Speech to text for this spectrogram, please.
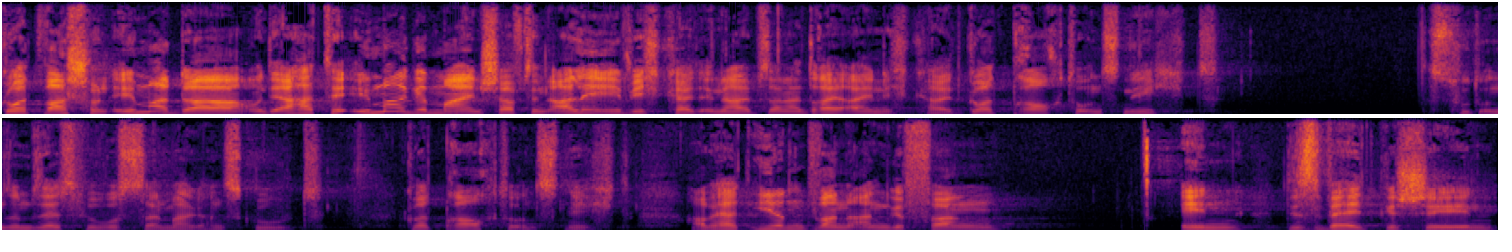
Gott war schon immer da und er hatte immer Gemeinschaft in alle Ewigkeit innerhalb seiner Dreieinigkeit. Gott brauchte uns nicht. Das tut unserem Selbstbewusstsein mal ganz gut. Gott brauchte uns nicht. Aber er hat irgendwann angefangen, in das Weltgeschehen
